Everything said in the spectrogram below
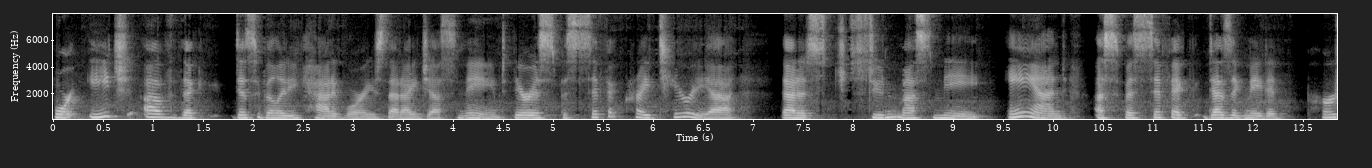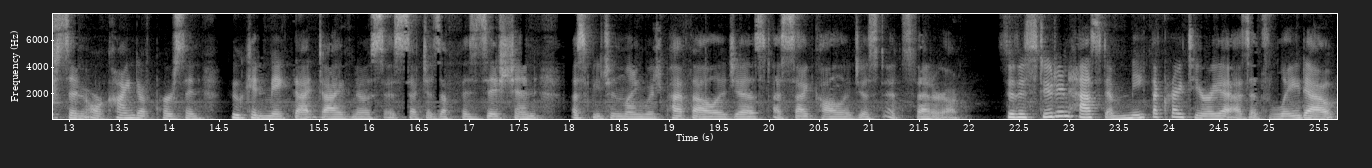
For each of the disability categories that I just named, there is specific criteria that a student must meet and a specific designated person or kind of person who can make that diagnosis, such as a physician, a speech and language pathologist, a psychologist, etc. So the student has to meet the criteria as it's laid out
